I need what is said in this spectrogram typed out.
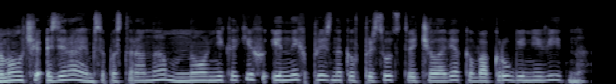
мы молча озираемся по сторонам, но никаких иных признаков присутствия человека в округе не видно.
